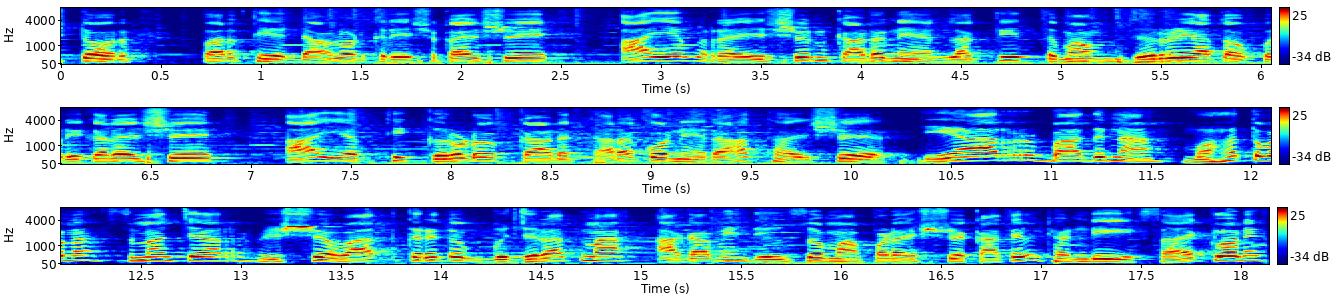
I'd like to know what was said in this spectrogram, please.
સ્ટોર પરથી ડાઉનલોડ કરી શકાય છે. આ એપ રેશન કાર્ડને લગતી તમામ જરૂરિયાતો પૂરી કરે છે. આ એપથી કરોડો કાર્ડ ધારકોને રાહત છે. ત્યારબાદના મહત્વના સમાચાર વિશે વાત કરીએ તો ગુજરાતમાં આગામી દિવસોમાં પડશે કાતિલ ઠંડી. સાયક્લોનિક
